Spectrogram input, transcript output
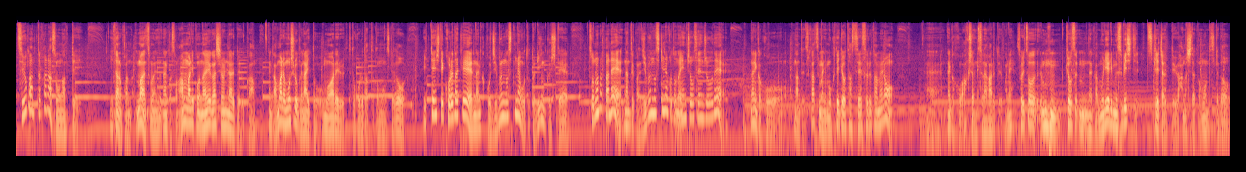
強かったからそうなっていたのかな。まあつまりなんかそのあんまりこうないがしろになるというかなんかあんまり面白くないと思われるってところだったと思うんですけど一転してこれだけなんかこう自分の好きなこととリンクしてその中でなんていうか自分の好きなことの延長線上で何かこう何ていうんですかつまり目的を達成するためのえー、なんかこうアクションにつながるというかねそいつを、うん、強制なんか無理やり結びつけちゃうっていう話だと思うんですけど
